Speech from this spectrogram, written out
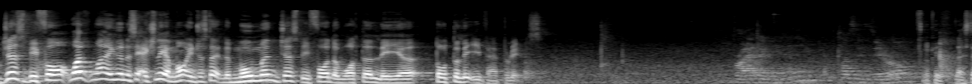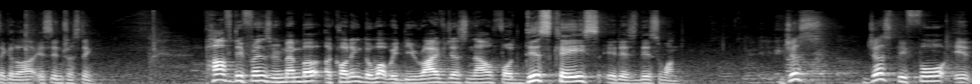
Just before, what, what are you going to see? Actually, I'm more interested in the moment just before the water layer totally evaporates. Bright again, plus it's zero. Okay, let's take a look. It's interesting. Path difference, remember, according to what we derived just now, for this case, it is this one. Just, just before it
